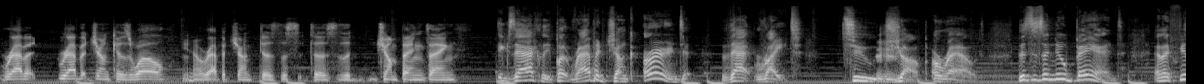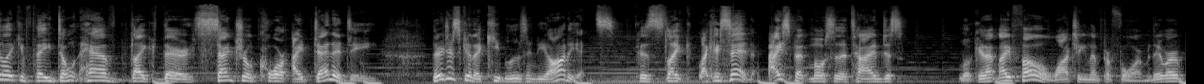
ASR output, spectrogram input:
Rabbit Rabbit Junk as well. You know, Rabbit Junk does this does the jumping thing. Exactly, but Rabbit Junk earned that right to mm-hmm. jump around. This is a new band, and I feel like if they don't have like their central core identity, they're just gonna keep losing the audience. Because, like, like I said, I spent most of the time just looking at my phone watching them perform. They were,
